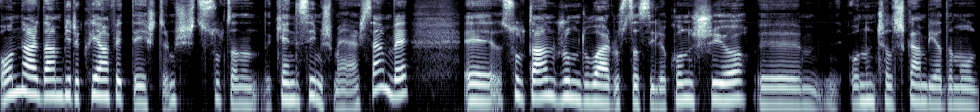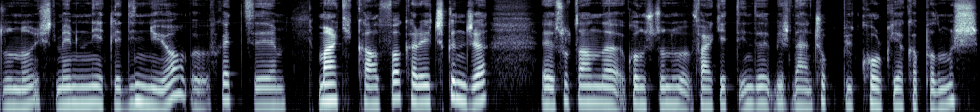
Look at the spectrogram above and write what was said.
onlardan biri kıyafet değiştirmiş işte sultanın kendisiymiş meğersem ve e, sultan Rum duvar ustasıyla konuşuyor e, onun çalışkan bir adam olduğunu işte memnuniyetle dinliyor e, fakat e, Marki Kalfa karaya çıkınca e, sultanla konuştuğunu fark ettiğinde birden çok büyük korkuya kapılmış.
